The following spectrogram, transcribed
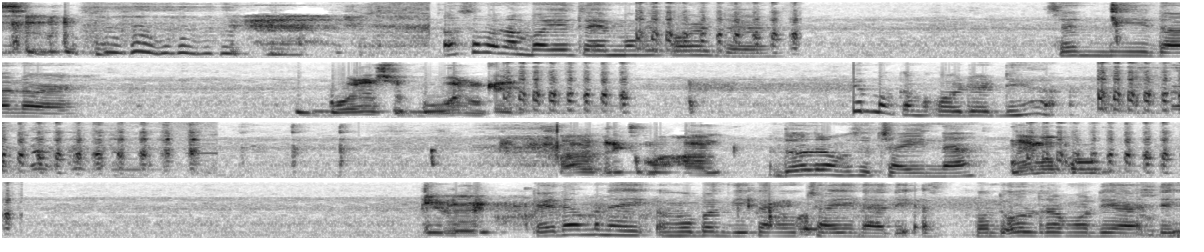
sila. Asa man ang bayad sa imong order? Send me dollar. Buwan na sa buwan kay. Di man ka mag-order diha. Ah, dali ka mahal. Dollar mo sa China. Nay mo po. Dili. Kaya naman ay ang ubang gikan ng China di as kung dool ra mo diha di.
